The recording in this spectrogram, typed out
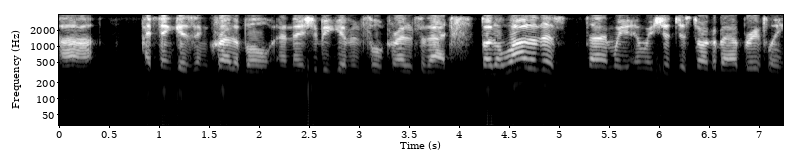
uh, I think is incredible, and they should be given full credit for that. But a lot of this, and we and we should just talk about it briefly.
